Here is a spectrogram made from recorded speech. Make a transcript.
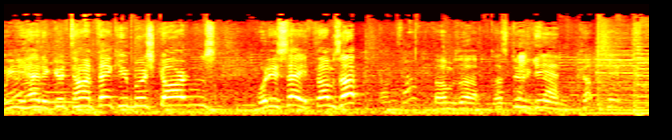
We had a good time. Thank you, Busch Gardens. What do you say? Thumbs up? Thumbs up. Thumbs up. Let's do it again. Cupcake.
